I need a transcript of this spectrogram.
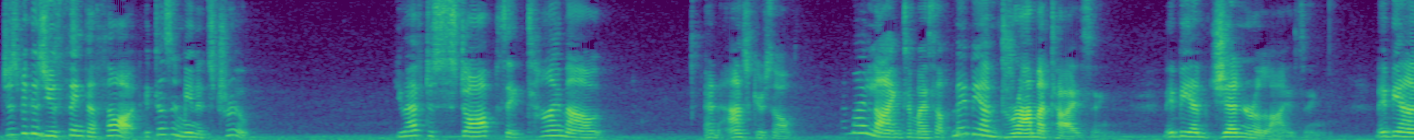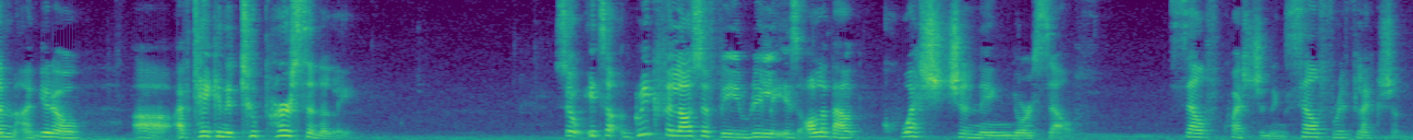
just because you think a thought, it doesn't mean it's true. You have to stop, say, time out, and ask yourself, Am I lying to myself? Maybe I'm dramatizing. Maybe I'm generalizing. maybe I'm, I'm you know, uh, I've taken it too personally. So it's a, Greek philosophy really is all about questioning yourself, self questioning, self reflection.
